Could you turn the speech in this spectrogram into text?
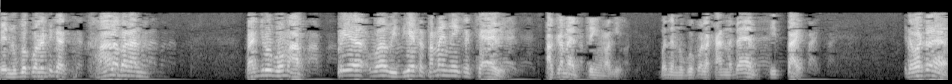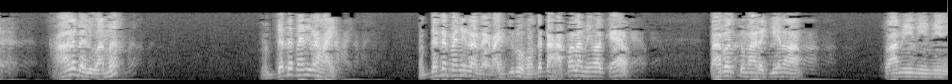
මේ නුග කොළ ටික කාලා බලන්න රජුර බොහොම අප්‍රියව විදියට තමයි මේක කෑවේ අකමැත්තෙන් වගේ බද නුග කොළ කන්න බෑ තිත්තයි එතකොට කාලා බැලුවම හොඳට පැණි රහයි. හොඳට පැණි රහයි. රජුරු හොඳට හපලා මේවා කෑවා. තාපසතුමාට කියනවා ස්වාමීනි මේ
